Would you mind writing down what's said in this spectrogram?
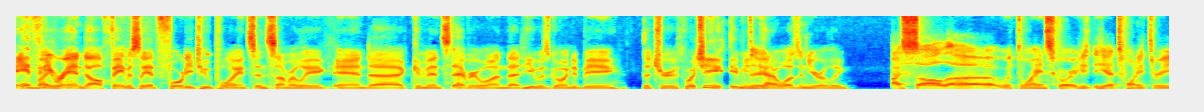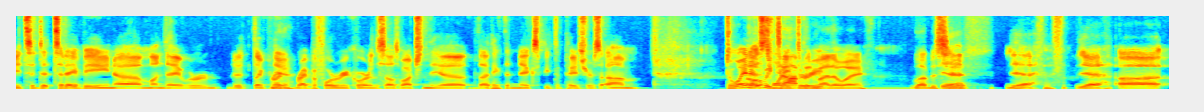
Anthony might- Randolph famously had 42 points in summer league and uh, convinced everyone that he was going to be the truth, which he, I mean, he kind of was in EuroLeague. I saw uh, with Duane score. He, he had 23 to, today being uh, Monday. We're like right, Yeah. right before we recorded this. I was watching the. Uh, I think the Knicks beat the Pacers. Um, Duane has 23. Toppin, by the way, love to see yeah, it. yeah, yeah. Uh,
